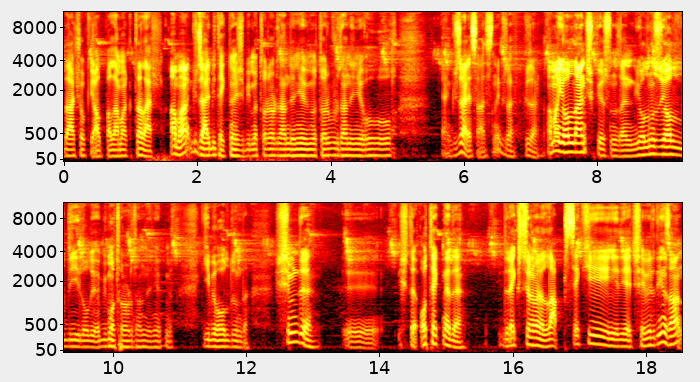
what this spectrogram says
daha çok yalpalamaktalar. Ama güzel bir teknoloji. Bir motor oradan dönüyor, bir motor buradan dönüyor. Oh. Yani güzel esasında güzel, güzel. Ama yoldan çıkıyorsunuz. Hani yolunuz yol değil oluyor. Bir motor oradan dönüyor bir motor gibi olduğunda. Şimdi e, işte o teknede direksiyonu böyle lapseki diye çevirdiğin zaman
